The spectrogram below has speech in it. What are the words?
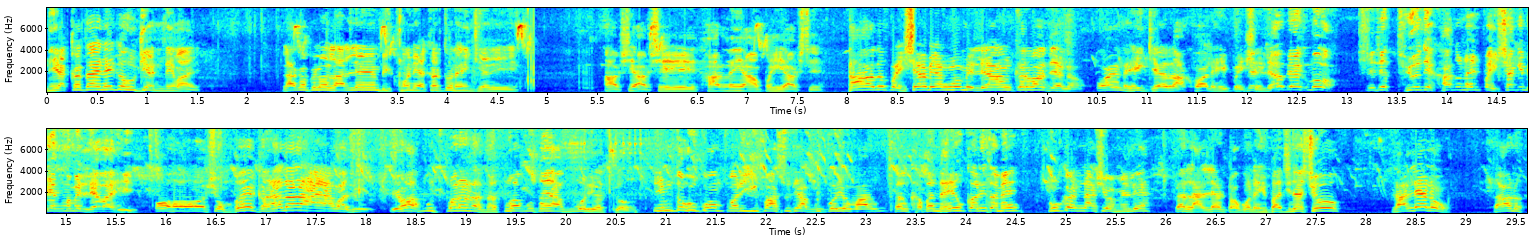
નેકરતા નહીં કહું ઘેર ને મારે લાગે પેલો લાલ્ય એમ ભીખો નેકરતો નહીં ઘેર. આવશે આવશે. હાલ નહીં, આ પછી આવશે. હા, તો પૈસા બેંકમાં મેલ્યા, આમ કરવા દેના. ઓય નહીં, ઘેર રાખવા નહીં પૈસા. બેંકમાં? એ જે થયો દેખાતો નહીં પૈસા કે બેંકમાં મેં લેવા હી. ઓહો શોભાઈ ઘણા દાડા આયા બાજુ. આબુ જ પડે ને નતું આબુ તો આબુ પડી હતો એમ તો હું કોમ પડી ગયું પાછું આપવું પડ્યું મારું તમને ખબર નહીં એવું કર્યું તમે? શું કરી નાખ્યો અમે લે. લાલ્યાનો ટોકો નહીં ભાજી નાખ્યો? લાલ્યાનો? તાન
